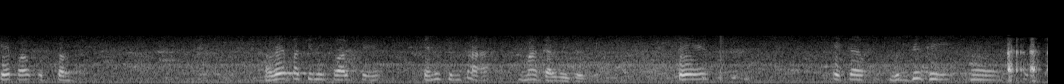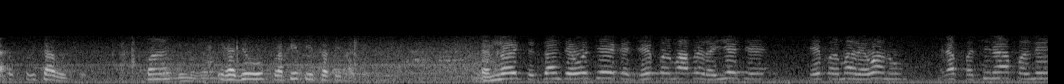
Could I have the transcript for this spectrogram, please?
એ પળ ઉત્તમ છે. હવે પછીની પળ છે, એની ચિંતા માં કરવી જોઈએ. એ એક બુદ્ધિથી હું વિચારું છું. પણ હજુ પ્રતીતિ થતી નથી. એમનો એક સિદ્ધાંત એવો છે કે જે પળમાં આપણે રહીએ છીએ એ પળમાં રહેવાનું એના પછીના પળની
